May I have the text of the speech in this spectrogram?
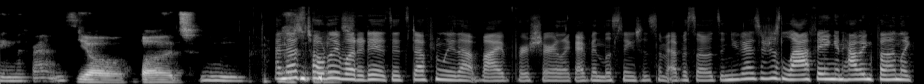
hanging with friends. Yo, buds. Mm. And that's totally buds. what it is. It's definitely that vibe for sure. Like I've been listening to some episodes and you guys are just laughing and having fun. Like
